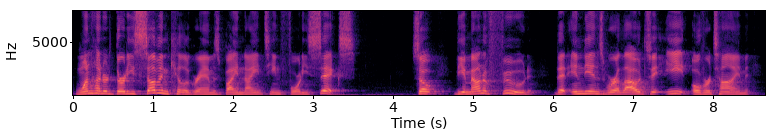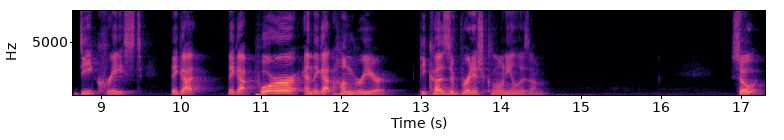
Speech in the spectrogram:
137 kilograms by 1946. So the amount of food that Indians were allowed to eat over time decreased. They got they got poorer and they got hungrier because of British colonialism. So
